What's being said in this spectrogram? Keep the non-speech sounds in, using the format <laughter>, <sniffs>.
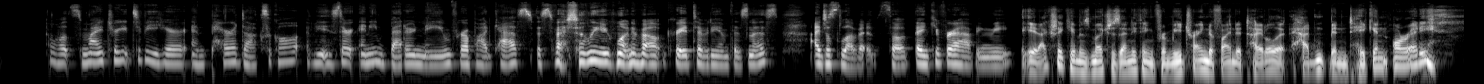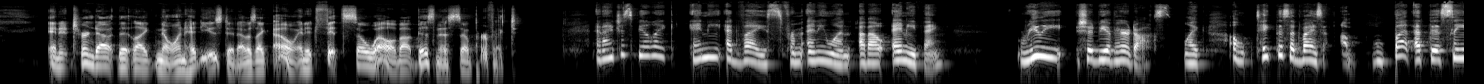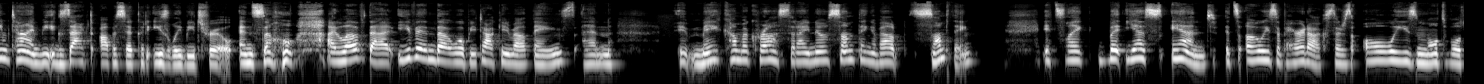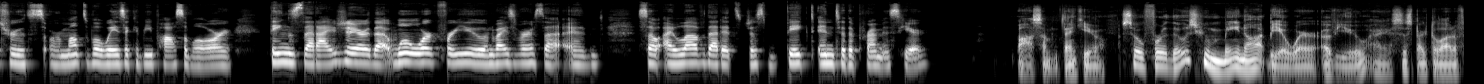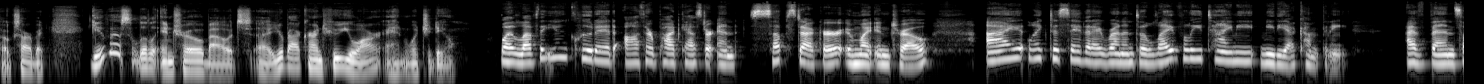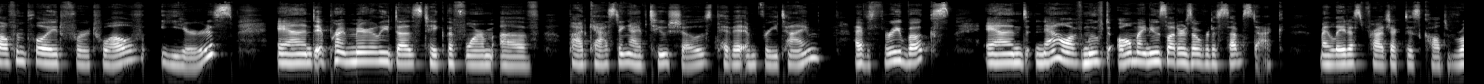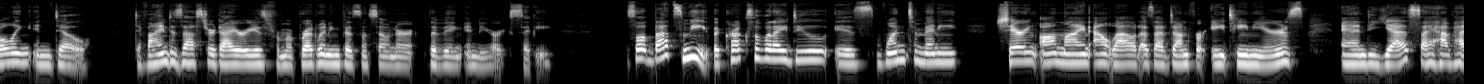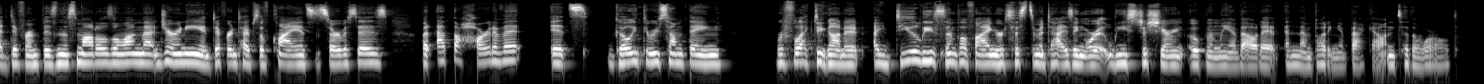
Well, it's my treat to be here and paradoxical. I mean, is there any better name for a podcast, <laughs> especially one about creativity and business? I just love it. So thank you for having me. It actually came as much as anything for me trying to find a title that hadn't been taken already. <laughs> and it turned out that like no one had used it. I was like, oh, and it fits so well about business. So perfect. And I just feel like any advice from anyone about anything really should be a paradox. Like, oh, take this advice, uh, but at the same time, the exact opposite could easily be true. And so <laughs> I love that even though we'll be talking about things and it may come across that I know something about something. It's like, but yes, and it's always a paradox. There's always multiple truths or multiple ways it could be possible or things that I share that won't work for you and vice versa. And so I love that it's just baked into the premise here. Awesome. Thank you. So, for those who may not be aware of you, I suspect a lot of folks are, but give us a little intro about uh, your background, who you are, and what you do. Well, I love that you included author, podcaster, and substacker in my intro. I like to say that I run a delightfully tiny media company. I've been self employed for 12 years, and it primarily does take the form of podcasting. I have two shows, Pivot and Free Time. I have three books, and now I've moved all my newsletters over to Substack. My latest project is called Rolling in Dough Divine Disaster Diaries from a Breadwinning Business Owner Living in New York City. So that's me. The crux of what I do is one to many, sharing online out loud as I've done for 18 years. And yes, I have had different business models along that journey and different types of clients and services. But at the heart of it, it's going through something reflecting on it, ideally simplifying or systematizing, or at least just sharing openly about it and then putting it back out into the world.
